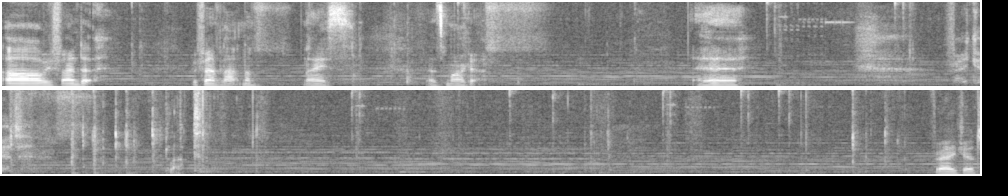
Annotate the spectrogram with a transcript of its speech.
oh, we found it. We found platinum. Nice. Let's mark it. Uh, very good. Plat. Very good.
